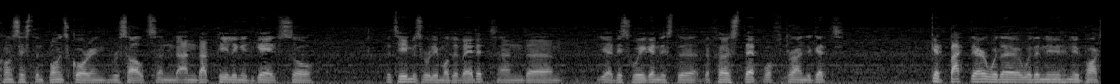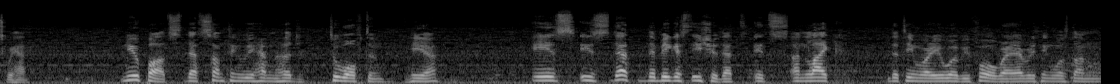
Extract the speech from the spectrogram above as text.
consistent point scoring results and, and that feeling it gave. So the team is really motivated, and um, yeah, this weekend is the, the first step of trying to get get back there with the with the new new parts we have. New parts. That's something we haven't heard too often here. Is is that the biggest issue? That it's unlike the team where you were before, where everything was done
